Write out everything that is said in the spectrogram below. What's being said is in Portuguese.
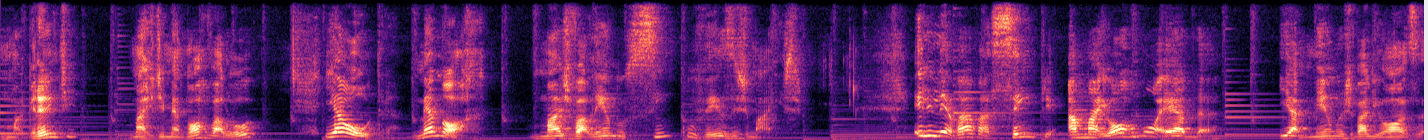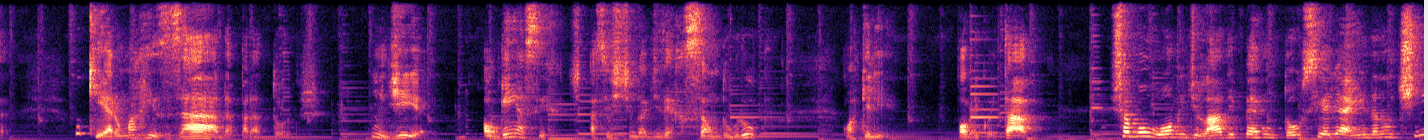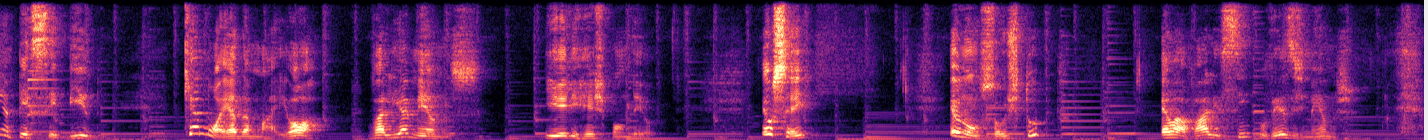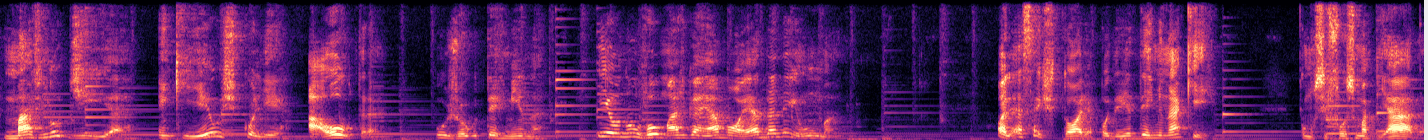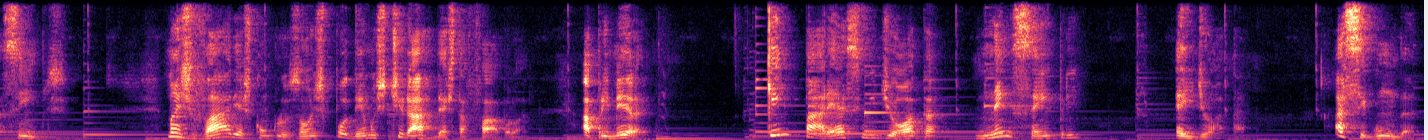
uma grande, mas de menor valor, e a outra, menor, mas valendo cinco vezes mais. Ele levava sempre a maior moeda e a menos valiosa, o que era uma risada para todos. Um dia, alguém assistindo à diversão do grupo, com aquele pobre coitado, chamou o homem de lado e perguntou se ele ainda não tinha percebido que a moeda maior valia menos. E ele respondeu: Eu sei, eu não sou estúpido, ela vale cinco vezes menos. Mas no dia em que eu escolher a outra, o jogo termina e eu não vou mais ganhar moeda nenhuma. Olha, essa história poderia terminar aqui, como se fosse uma piada simples. Mas várias conclusões podemos tirar desta fábula. A primeira, quem parece um idiota nem sempre é idiota. A segunda,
